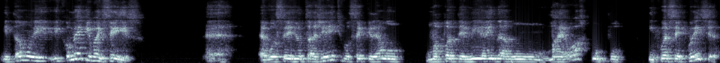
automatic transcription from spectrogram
Então, e, e, como é que vai ser isso? É, é você juntar gente, você criar um, uma pandemia ainda um, maior por, em consequência?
